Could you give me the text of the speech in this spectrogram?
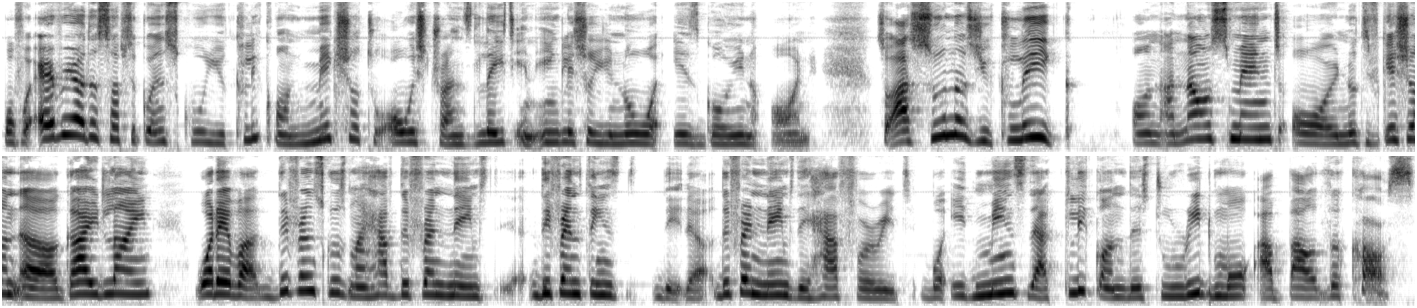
But for every other subsequent school you click on, make sure to always translate in English so you know what is going on. So as soon as you click on announcement or notification uh, guideline, whatever different schools might have different names different things different names they have for it but it means that click on this to read more about the course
